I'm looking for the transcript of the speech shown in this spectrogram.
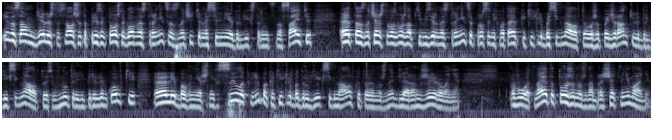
И на самом деле, что сказал, что это признак того, что главная страница значительно сильнее других страниц на сайте. Это означает, что, возможно, оптимизированной странице просто не хватает каких-либо сигналов того же PageRank или других сигналов, то есть внутренней перелинковки, э, либо внешних ссылок, либо каких-либо других сигналов, которые нужны для ранжирования. Вот, на это тоже нужно обращать внимание.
